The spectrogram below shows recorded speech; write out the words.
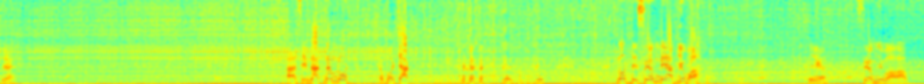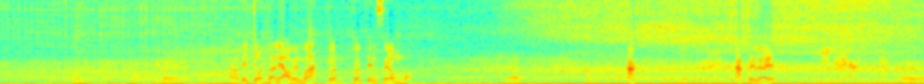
เจ้าอาจสินักน้ำรถกับโบจัก รถเดือดเสื่อมแนบอยู่บ่นี่ครับเสื่อมอยู่บ่ครับเอาไปจดมาแล้วเป็นวะจดจดเป็นเสื่อมบ่เอาหักหักไปเลยเออ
